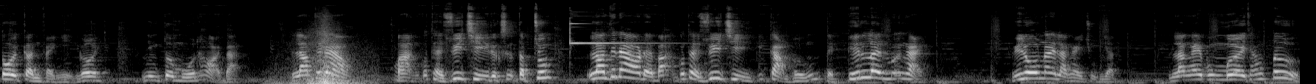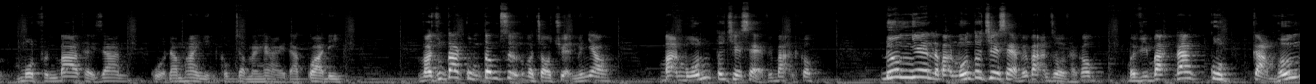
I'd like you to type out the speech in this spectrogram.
tôi cần phải nghỉ ngơi. Nhưng tôi muốn hỏi bạn, làm thế nào bạn có thể duy trì được sự tập trung? Làm thế nào để bạn có thể duy trì cái cảm hứng để tiến lên mỗi ngày? Video hôm nay là ngày chủ nhật là ngày mùng 10 tháng 4 1 phần 3 thời gian của năm 2022 đã qua đi. Và chúng ta cùng tâm sự và trò chuyện với nhau. Bạn muốn tôi chia sẻ với bạn không? Đương nhiên là bạn muốn tôi chia sẻ với bạn rồi, phải không? Bởi vì bạn đang cụt cảm hứng,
